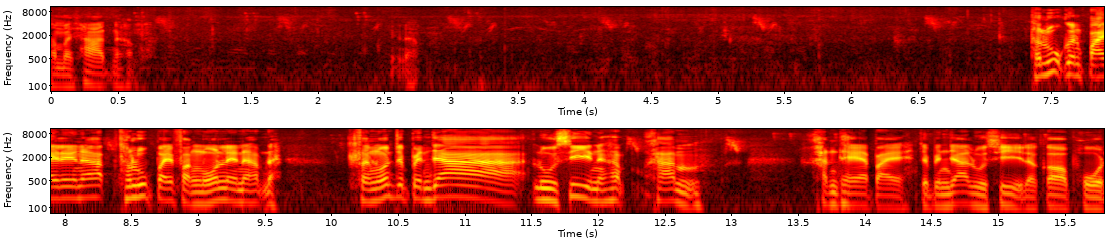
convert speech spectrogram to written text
ธรรมชาตินะครับนี่นะครับ ทะลุกันไปเลยนะครับ ทะลุไปฝั่งโน้นเลยนะครับนะฝั่งโน้นจะเป็นหญ้าลูซี่นะครับ ข้ามคันแทไปจะเป็นหญ้าลูซี่แล้วก็โพน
